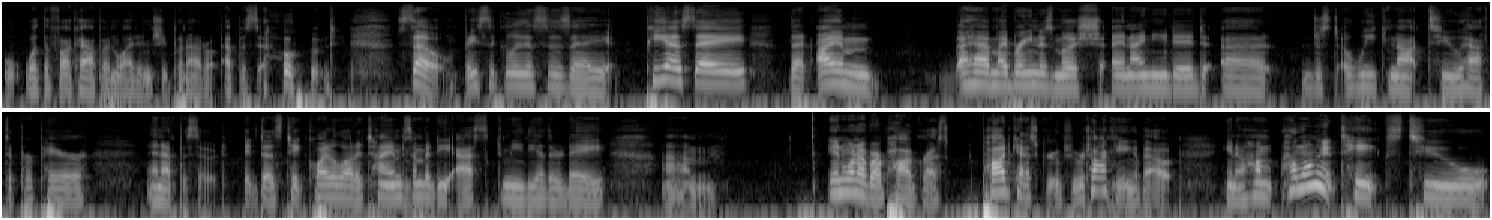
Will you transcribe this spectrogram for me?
"What the fuck happened? Why didn't she put out an episode?" so basically, this is a PSA that I am. I have my brain is mush, and I needed uh, just a week not to have to prepare an episode. It does take quite a lot of time. Somebody asked me the other day, um, in one of our progress podcast groups, we were talking about, you know, how how long it takes to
